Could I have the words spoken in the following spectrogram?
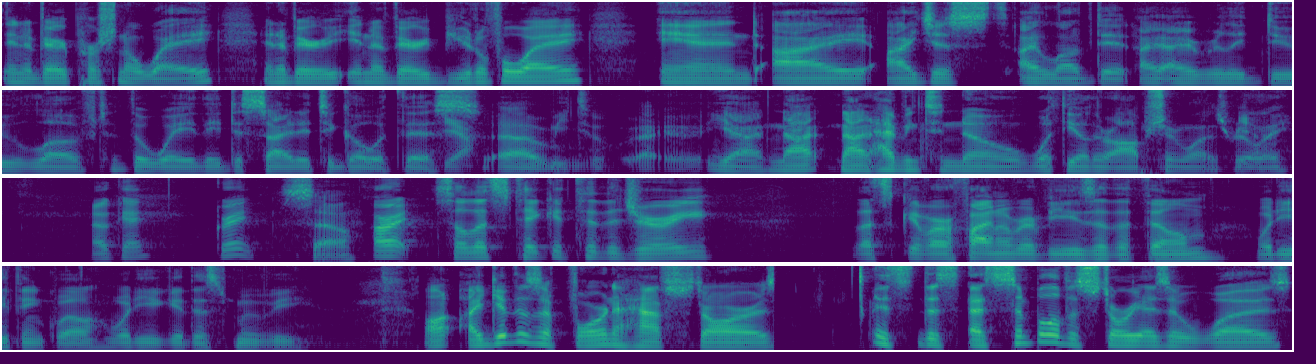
in a very personal way, in a very in a very beautiful way, and I I just I loved it. I, I really do loved the way they decided to go with this. Yeah, uh, me too. uh, yeah, not not having to know what the other option was really. Okay, great. So All right, so let's take it to the jury. Let's give our final reviews of the film. What do you think, Will? What do you give this movie? I give this a four and a half stars. It's this as simple of a story as it was.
